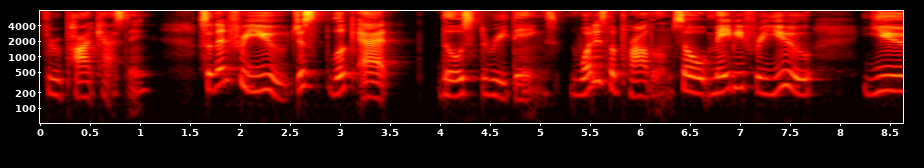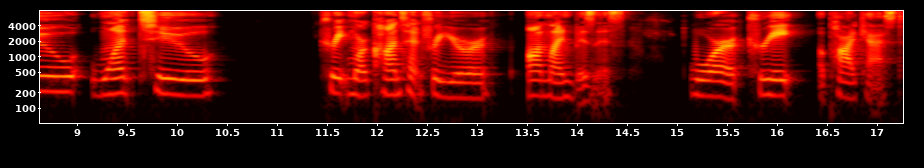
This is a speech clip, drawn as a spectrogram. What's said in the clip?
through podcasting. So then for you, just look at those three things. What is the problem? So maybe for you, you want to create more content for your online business or create a podcast,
